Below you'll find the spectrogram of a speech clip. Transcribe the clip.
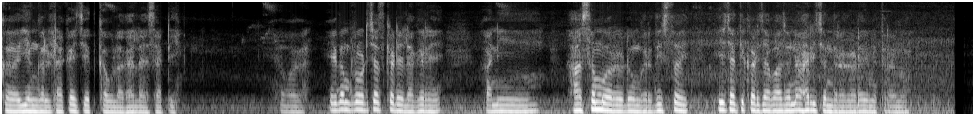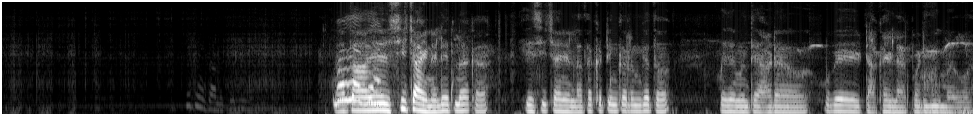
क यंगल टाकायचे आहेत कावला घालायसाठी. बघा एकदम रोडच्याच कडेला घर आहे. आणि हा समोर डोंगर दिसतोय. याच्या तिकडच्या बाजूने हरिश्चंद्रगड आहे मित्रांनो. आता ए सी चॅनल आहेत ना का? ए सी चॅनलला आता कटिंग करून घेतो. म्हणजे मग ते आड उभे टाकायला पडवी मग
